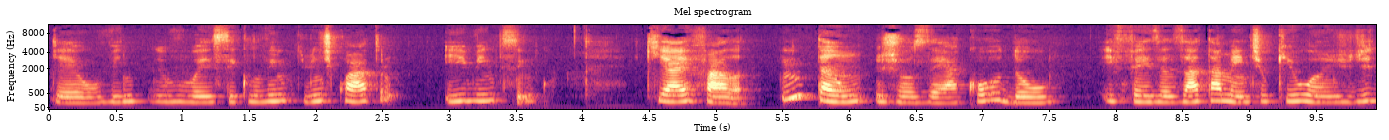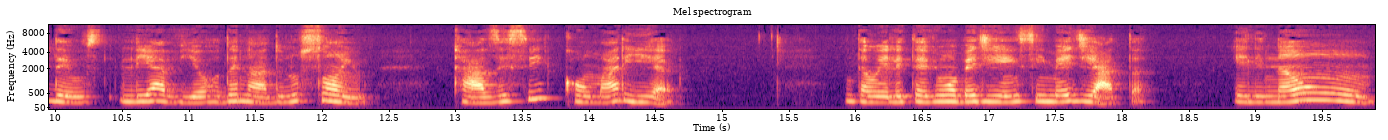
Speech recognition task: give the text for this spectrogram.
que é o, 20, o versículo 20, 24 e 25, que aí fala: Então José acordou e fez exatamente o que o anjo de Deus lhe havia ordenado no sonho: case-se com Maria. Então ele teve uma obediência imediata. Ele não.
